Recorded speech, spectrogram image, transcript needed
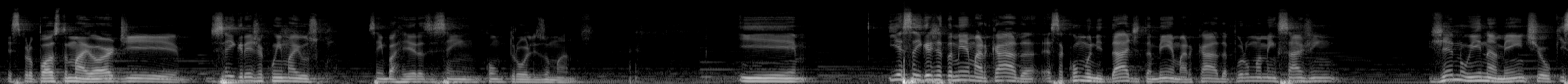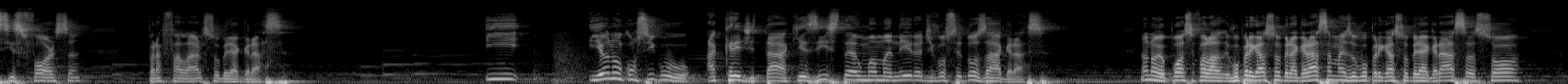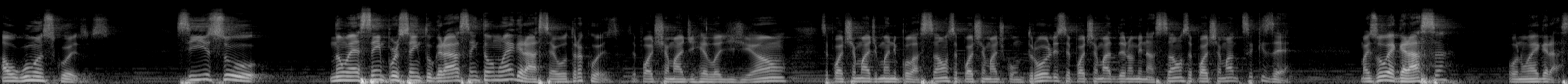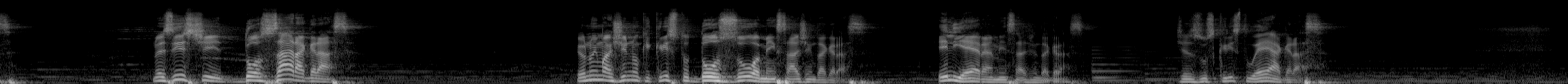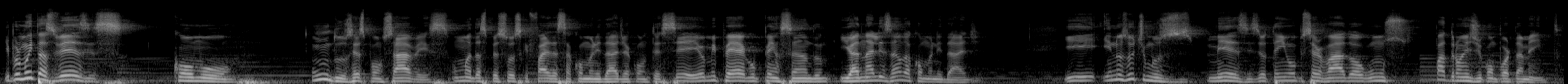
Esse propósito maior de, de ser igreja com I maiúsculo, sem barreiras e sem controles humanos. E e essa igreja também é marcada, essa comunidade também é marcada por uma mensagem genuinamente ou que se esforça para falar sobre a graça. E, e eu não consigo acreditar que exista uma maneira de você dosar a graça. Não, não, eu posso falar, eu vou pregar sobre a graça, mas eu vou pregar sobre a graça só algumas coisas. Se isso não é 100% graça, então não é graça, é outra coisa. Você pode chamar de religião, você pode chamar de manipulação, você pode chamar de controle, você pode chamar de denominação, você pode chamar do que você quiser. Mas ou é graça ou não é graça. Não existe dosar a graça. Eu não imagino que Cristo dosou a mensagem da graça. Ele era a mensagem da graça. Jesus Cristo é a graça. E por muitas vezes como um dos responsáveis, uma das pessoas que faz essa comunidade acontecer, eu me pego pensando e analisando a comunidade. E, e nos últimos meses eu tenho observado alguns padrões de comportamento.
